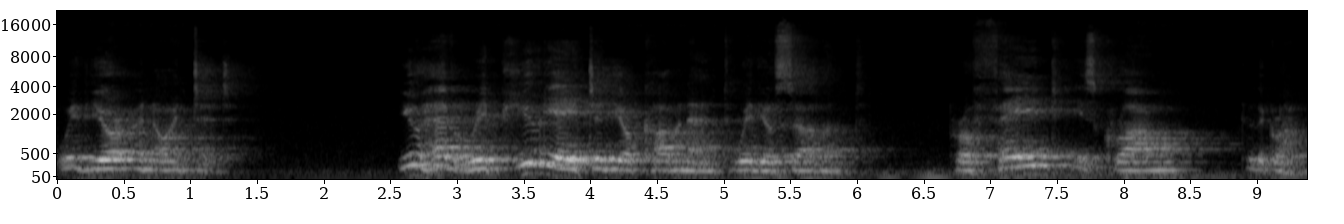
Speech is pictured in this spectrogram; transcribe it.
with your anointed. You have repudiated your covenant with your servant, profaned his crown to the ground.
